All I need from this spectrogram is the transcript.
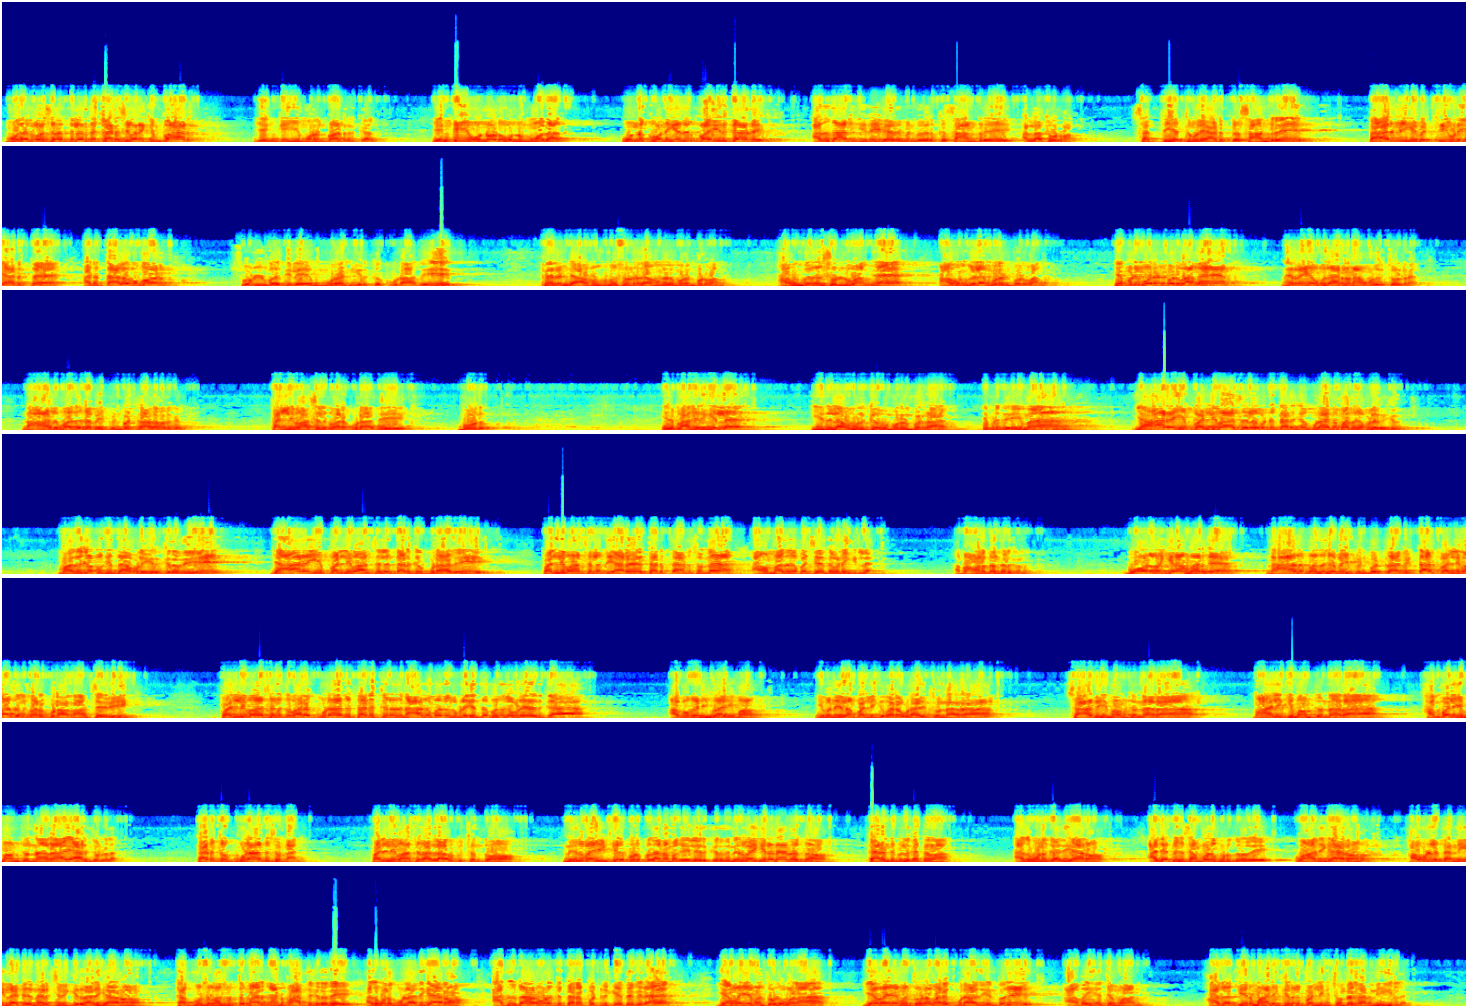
முதல் வசனத்திலிருந்து கடைசி வரைக்கும் பார். எங்கேயும் முரண்பாடு இருக்காது. எங்கேயும் உன்னோடு ஒண்ணு மோதாது. ஒண்ணுக்கு ஒண்ணு எதிர்ப்பா இருக்காது. அதுதான் இறைவேதம் என்பதற்கு சான்று. அல்லாஹ் சொல்றான். சத்தியத்தினுடைய அடுத்த சான்று தார்மீக வெற்றியுடைய அடுத்த அடுத்த அளவுகோல் சொல்வதிலே முரண் இருக்கக்கூடாது. பிறண்டு அவங்களும் சொல்றது அவங்களும் முரண்படுவாங்க. அவங்க தான் சொல்லுவாங்க அவங்களே முரண்படுவாங்க. எப்படி முரண்படுவாங்க? நிறைய உதாரணம் நான் உங்களுக்கு சொல்றேன். நாலு மதுகபை பின்பற்றாதவர்கள். பள்ளி வாசலுக்கு வரக்கூடாது. போர்டு இதை பாக்குறீங்கல்ல இதுல அவங்களுக்கு முரண்படுறாங்க. எப்படி தெரியுமா? யாரையும் பள்ளி வாசலை விட்டு தடுக்க கூடாது மதுகப்புல இருக்குது. மதுகப்பு கிதாபுல இருக்கிறது யாரையும் பள்ளி வாசல தடுக்க கூடாது பள்ளி வாசல இருந்து யாரையும் தடுத்தான்னு சொன்னா அவன் மதுகப்பை சேர்ந்தவனே இல்ல. அப்ப அவனை தான் தடுக்கணும். போர்டு வைக்கிறான் பாருங்க. நாலு மதுகபை பின்பற்றாவிட்டால் பள்ளிவாசலுக்கு வரக்கூடாதான். சரி. பள்ளி வாசலுக்கு வரக்கூடாதுன்னு தடுக்கிறது நாலு மதுகபுல எந்த மதுகபுல இருக்கா? அபு ஹனிஃபா இமாம். இவன் எல்லாம் பள்ளிக்கு வரக்கூடாதுன்னு சொன்னாரா? சாதி இமாம் சொன்னாரா? மாலிக் இமாம் சொன்னாரா? ஹம்பலி இமாம் சொன்னாரா? யாரும் சொல்லல. தடுக்க கூடாதுன்னு சொன்னாங்க. பள்ளி வாசல் அல்லாவுக்கு சொந்தம். நிர்வகிக்கிற பொறுப்பு தான் நம்ம கையில் இருக்கிறது. நிர்வகிக்கிற நேரத்தும் கரண்ட் பில் கட்டலாம். அது உனக்கு அதிகாரம். அஜத்துக்கு சம்பளம் கொடுக்கறது உன் அதிகாரம் ஹவுல்ல தண்ணி இல்லாட்டி நிறைச்சு வைக்கிறது அதிகாரம் கக்கூஸ் எல்லாம் சுத்தமா இருக்கான்னு பாத்துக்கிறது அது உனக்குள்ள அதிகாரம் அதுதான் உனக்கு தரப்பட்டிருக்கே தவிர எவன் எவன் தொழுவலாம் எவன் எவன் தொழ வரக்கூடாது என்பது அவன் எஜமான். அதை தீர்மானிக்கிறது பள்ளிக்கு சொந்தக்காரன் நீ இல்ல.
